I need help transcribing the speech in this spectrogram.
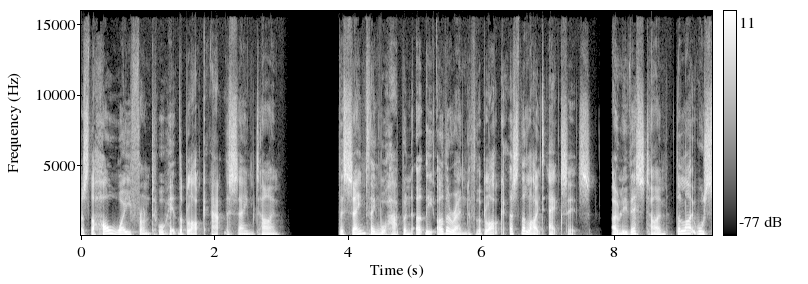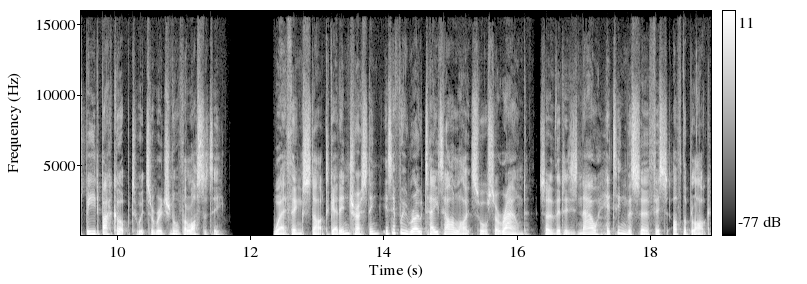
as the whole wavefront will hit the block at the same time. The same thing will happen at the other end of the block as the light exits, only this time the light will speed back up to its original velocity. Where things start to get interesting is if we rotate our light source around so that it is now hitting the surface of the block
